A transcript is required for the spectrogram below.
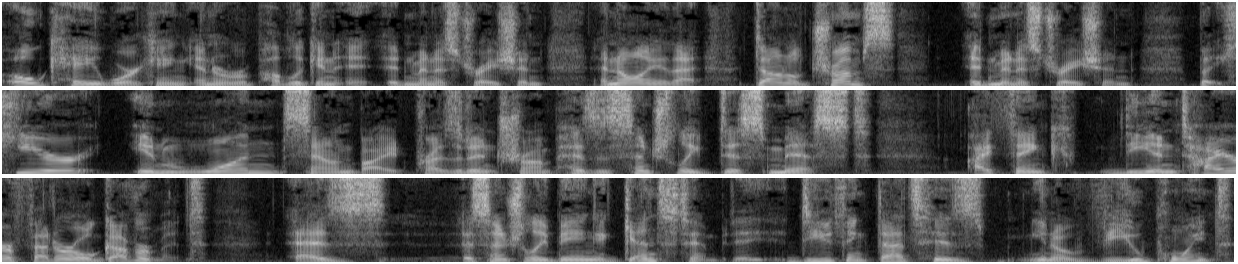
okay working in a Republican administration. And not only that, Donald Trump's administration. But here, in one soundbite, President Trump has essentially dismissed, I think, the entire federal government as essentially being against him. Do you think that's his, you know, viewpoint?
